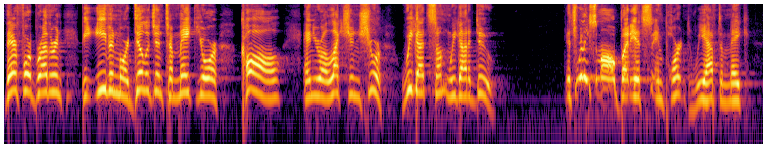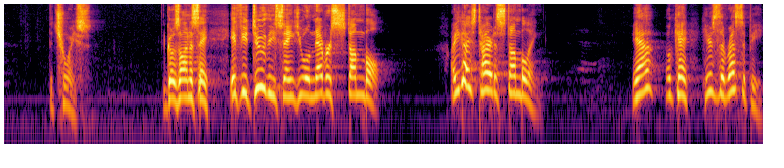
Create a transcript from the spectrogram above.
Therefore, brethren, be even more diligent to make your call and your election sure. We got something we got to do. It's really small, but it's important. We have to make the choice. It goes on to say, if you do these things, you will never stumble. Are you guys tired of stumbling? Yeah? Okay, here's the recipe.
